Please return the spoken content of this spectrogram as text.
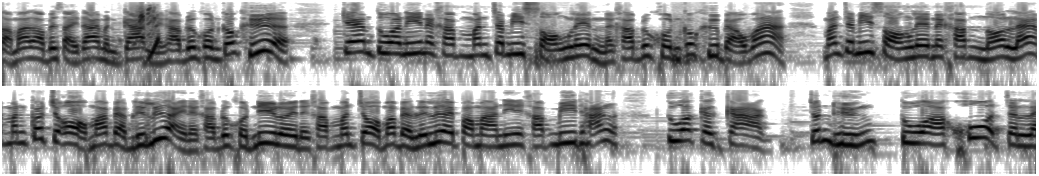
สามารถเอาไปใส่ได้เหมือนกันนะครับทุกคนก็คือเกมตัวนี้นะครับมันจะมี 2 เล่นนะครับทุกคนก็คือแบบว่ามันจะมี 2 เล่นนะครับเนาะและมันก็จะออกมาแบบเรื่อยๆนะครับทุกคนนี่เลยนะครับมันจะออกมาแบบเรื่อยๆประมาณนี้นะครับมีทั้งตัวกากากจนถึงตัวโคตรจะแล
